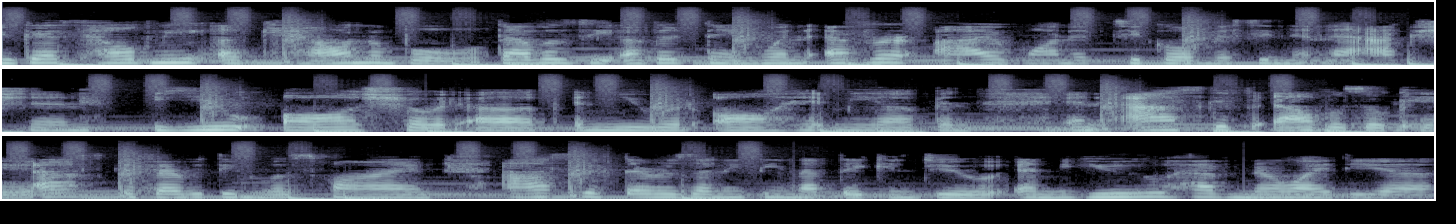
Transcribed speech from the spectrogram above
You guys held me accountable. That was the other thing. Whenever I wanted to go missing in action, you all showed up and you would all hit me up and, and ask if I was okay, ask if everything was fine, ask if there was anything that they can do. And you have no idea.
